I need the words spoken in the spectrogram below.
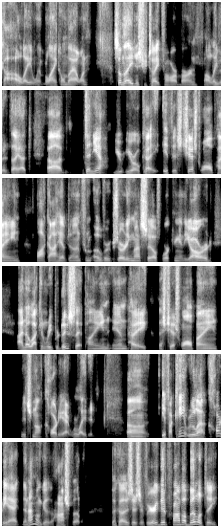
golly, went blank on that one. Some of the agents you take for heartburn, I'll leave it at that. Uh, then yeah, you're, you're okay. If it's chest wall pain, like I have done from overexerting myself working in the yard, I know I can reproduce that pain. And hey, that's chest wall pain. It's not cardiac related. Uh, if I can't rule out cardiac, then I'm going to go to the hospital because there's a very good probability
